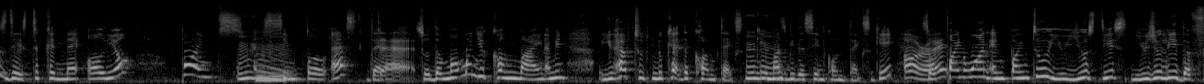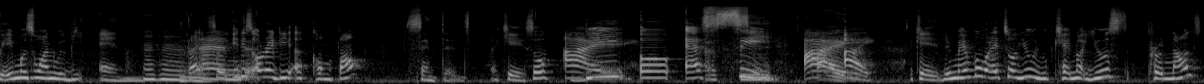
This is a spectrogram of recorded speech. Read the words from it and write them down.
use this to connect all your points. As mm-hmm. simple as that. That. So the moment you combine, I mean, you have to look at the context. Okay, must mm-hmm. be the same context. Okay. All So point one and point two, you use this. Usually, the famous one will be n. Mm-hmm. Right. So it is already a compound sentence. Okay. So I. B O S C I. I. Okay. Remember what I told you? You cannot use pronouns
